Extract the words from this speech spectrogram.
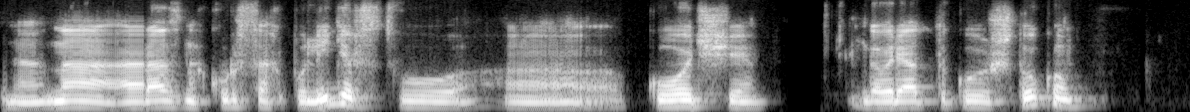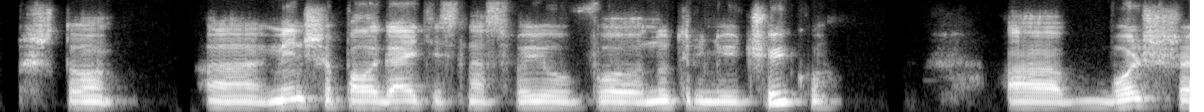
Э, на разных курсах по лидерству э, коучи говорят такую штуку, что э, меньше полагайтесь на свою внутреннюю чуйку, больше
